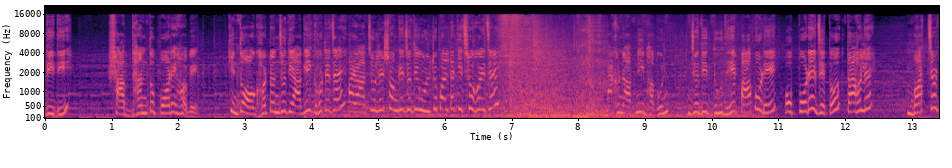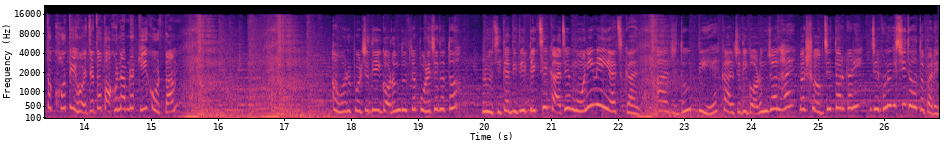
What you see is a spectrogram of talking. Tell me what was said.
দিদি সাবধান তো পরে হবে। কিন্তু অঘটন যদি আগেই ঘটে যায় আর আঁচলের সঙ্গে যদি উল্টোপাল্টা কিছু হয়ে যায়? এখন আপনিই ভাবুন, যদি দুধে পা পড়ে ও পড়ে যেত, তাহলে বাচ্চার তো ক্ষতি হয়ে যেত, তখন আমরা কি করতাম? আমার উপর যদি এই গরম দুধটা পড়ে যেত তো? রুচিতা দিদির দেখছি কাজে মনই নেই আজকাল। আজ দুধ দিয়ে কাল যদি গরম জল হয় বা সবজির তরকারি, যে কোনো কিছুই তো হতে পারে।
